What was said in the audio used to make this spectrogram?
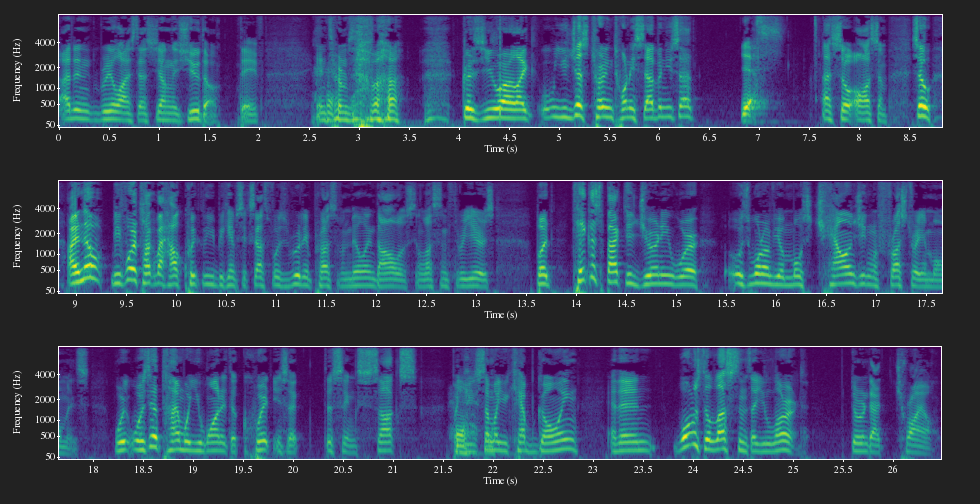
I didn't realize as young as you, though, Dave, in terms of because uh, you are like you just turning 27. You said yes. That's so awesome. So I know before I talk about how quickly you became successful, it's really impressive, a million dollars in less than three years. But take us back to the journey where it was one of your most challenging and frustrating moments. Was there a time where you wanted to quit? You said, "This thing sucks," but you, somehow you kept going. And then, what was the lessons that you learned during that trial?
